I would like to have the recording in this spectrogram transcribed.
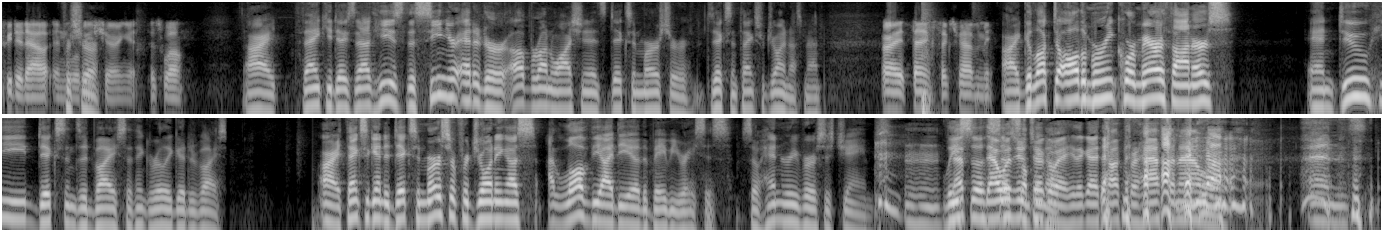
tweet it out, and For we'll sure. be sharing it as well. All right. Thank you, Dixon. That, he's the senior editor of Run Washington. It's Dixon Mercer. Dixon, thanks for joining us, man. All right, thanks. Thanks for having me. All right. Good luck to all the Marine Corps marathoners. And do heed Dixon's advice. I think really good advice. All right. Thanks again to Dixon Mercer for joining us. I love the idea of the baby races. So Henry versus James. Mhm. Lisa That's- that was your something up. takeaway. The guy talked for half an hour. and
